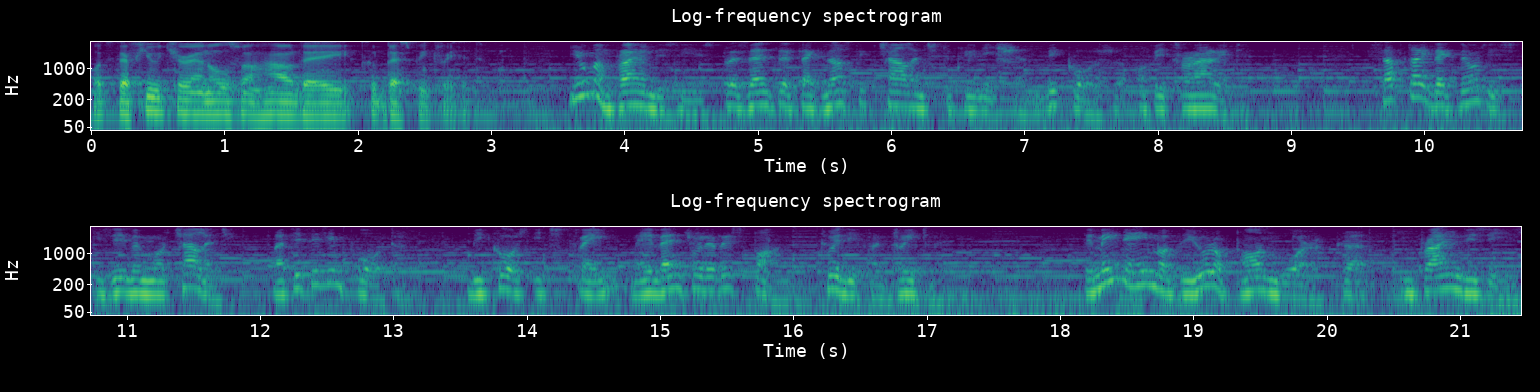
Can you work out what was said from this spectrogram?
what's their future and also how they could best be treated. Human prion disease presents a diagnostic challenge to clinicians because of its rarity. Subtype diagnosis is even more challenging, but it is important because each strain may eventually respond to a different treatment. The main aim of the Europond work uh, in prion disease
